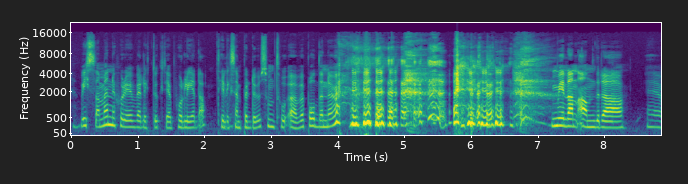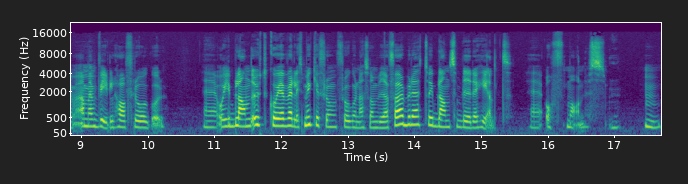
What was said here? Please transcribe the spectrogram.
Vissa människor är väldigt duktiga på att leda, till exempel du som tog över podden nu. Medan andra eh, ja, vill ha frågor. Eh, och ibland utgår jag väldigt mycket från frågorna som vi har förberett och ibland så blir det helt eh, off manus. Mm. mm.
